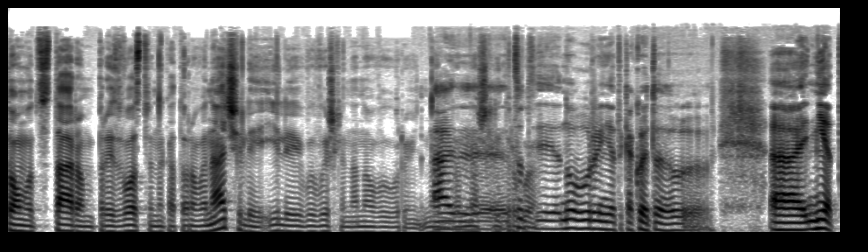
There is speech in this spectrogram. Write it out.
том вот старом производстве, на котором вы начали, или вы вышли на новый уровень, на, а, нашли э, другой? Тут э, новый уровень это какой-то... Э, нет,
